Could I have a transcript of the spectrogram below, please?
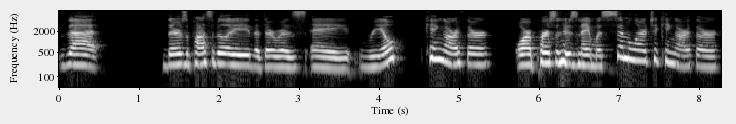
that there's a possibility that there was a real King Arthur or a person whose name was similar to King Arthur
